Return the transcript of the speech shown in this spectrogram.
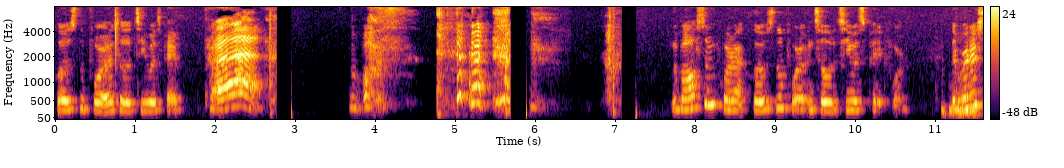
closed the port until the tea was paid. Ah! The Boston. the Boston Port Act closed the port until the tea was paid for. The British.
